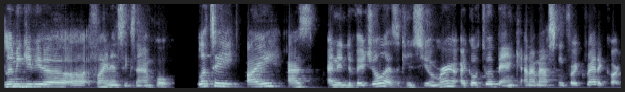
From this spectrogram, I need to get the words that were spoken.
Let me give you a, a finance example. Let's say I, as an individual, as a consumer, I go to a bank and I'm asking for a credit card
